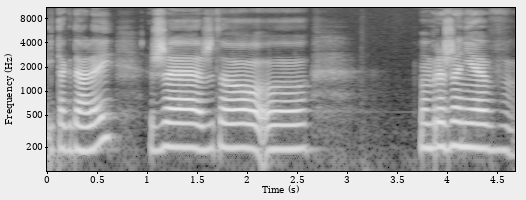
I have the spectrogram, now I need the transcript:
i tak dalej, że, że to e, mam wrażenie w,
